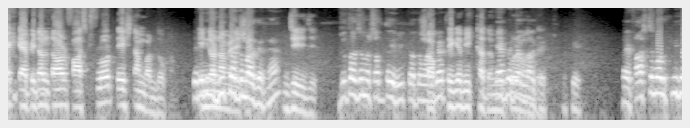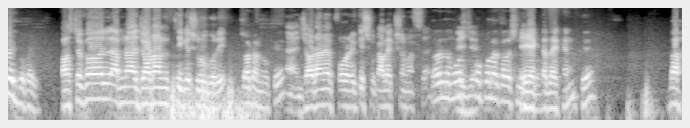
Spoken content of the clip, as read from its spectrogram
এক capital tower first floor 23 number দোকান। এটা কিন্তু Indoor নামের বিখ্যাত shop। মার্কেট হ্যাঁ জি জি জুতার জন্য সব থেকে বিখ্যাত সব মার্কেট থেকে বিখ্যাত ক্যাপিটাল মিরপুরের মধ্যে মার্কেট ওকে ভাই ফার্স্ট অফ অল কি দেখবো ভাই ফার্স্ট অফ অল আমরা জর্ডান থেকে শুরু করি জর্ডান ওকে হ্যাঁ জর্ডানের ফোর কিছু কালেকশন আছে জর্ডানের এই মোস্ট যে, পপুলার কালেকশন এই একটা দেখেন Okay. বাহ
